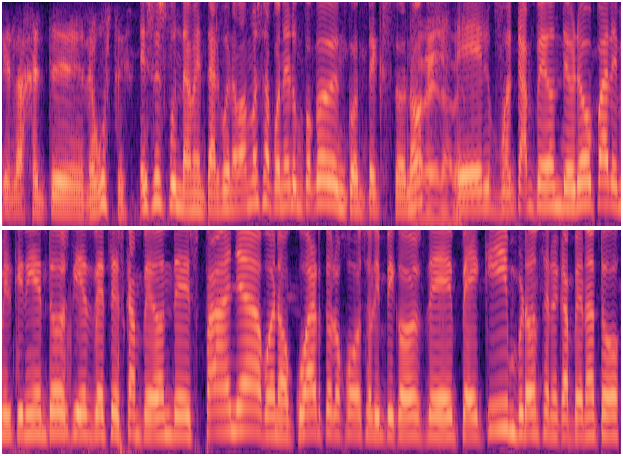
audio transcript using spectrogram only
que la gente le guste. Eso es fundamental. Bueno, vamos a poner un poco en contexto, ¿no? A ver, a ver. Él fue campeón de Europa de 1500, 10 veces campeón de España, bueno, cuarto en los Juegos Olímpicos de Pekín, bronce en el Campeonato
